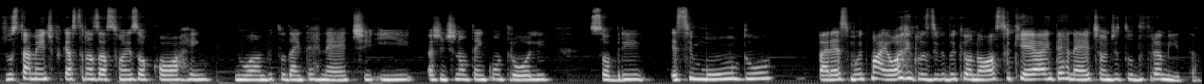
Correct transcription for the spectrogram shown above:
justamente porque as transações ocorrem no âmbito da internet e a gente não tem controle sobre esse mundo, parece muito maior, inclusive, do que o nosso, que é a internet onde tudo tramita.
